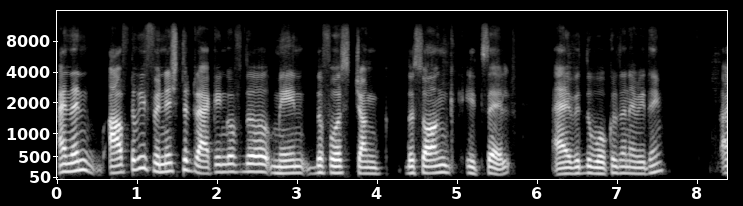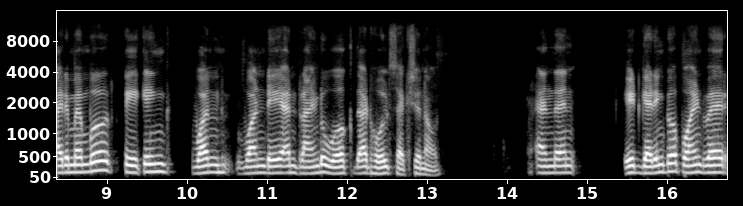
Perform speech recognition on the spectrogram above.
and then after we finished the tracking of the main the first chunk the song itself and with the vocals and everything i remember taking one one day and trying to work that whole section out. And then it getting to a point where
